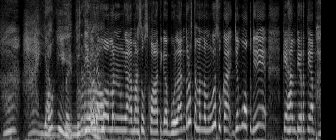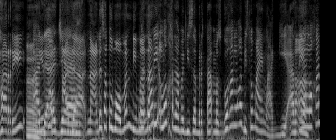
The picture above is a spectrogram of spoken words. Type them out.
Hah, yang Oh, gitu. Iya. udah momen nggak masuk sekolah tiga bulan, terus teman-teman gue suka jenguk. Jadi kayak hampir tiap hari itu Ada aja. Ada. Nah ada satu momen di Nah, mana tapi lo kenapa bisa bertahan? Maksud gue kan lo habis itu main lagi. Artinya Heeh. lo kan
